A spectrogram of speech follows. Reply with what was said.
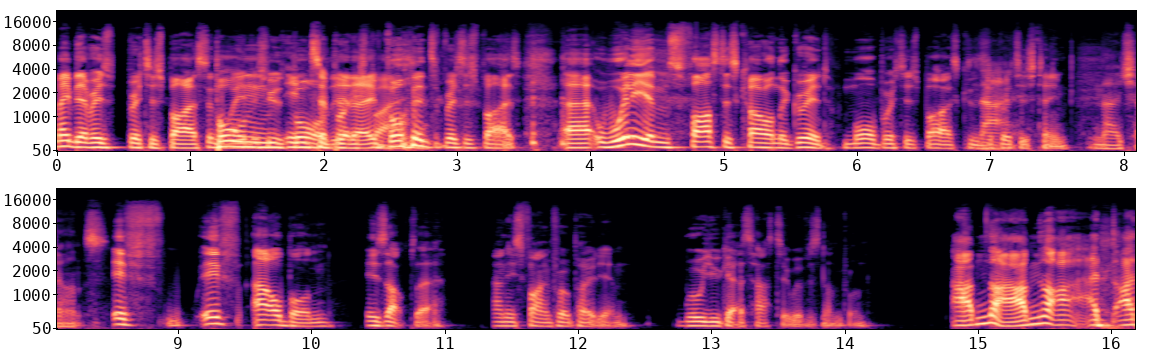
maybe there is British bias in the way Born she was born. into you British know, bias, born into British bias. Uh, Williams fastest car on the grid. More British bias because it's a British team. No chance. If if Albon is up there and he's fine for a podium, will you get a tattoo with his number on? I'm not. I'm not. I, I,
